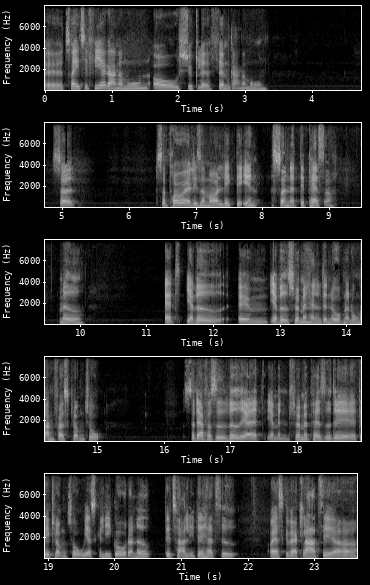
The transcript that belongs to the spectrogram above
øh, tre til fire gange om ugen, og cykle fem gange om ugen. Så, så prøver jeg ligesom at lægge det ind, sådan at det passer med, at jeg ved, øh, jeg ved at svømmehallen den åbner nogle gange først klokken to, så derfor så ved jeg, at jamen, svømmepasset, det, det er klokken to. Jeg skal lige gå derned. Det tager lige det her tid. Og jeg skal være klar til at,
